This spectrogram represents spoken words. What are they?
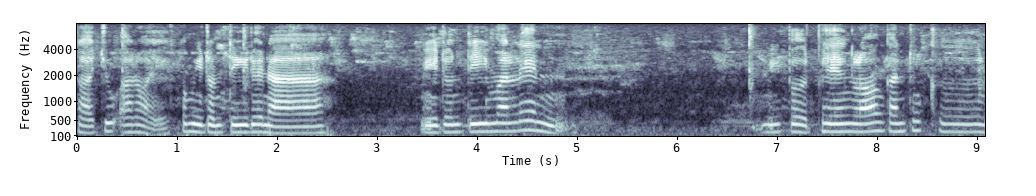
ซอยจุอร่อย ก็มีดนตรีด้วยนะ มีดนตรีมาเล่น มีเปิดเพลงร้องกันทุกคืน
